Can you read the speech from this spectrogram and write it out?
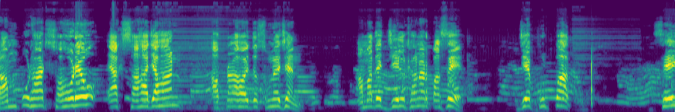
রামপুরহাট শহরেও এক শাহজাহান আপনারা হয়তো শুনেছেন। আমাদের জেলখানার পাশে যে ফুটপাত, সেই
